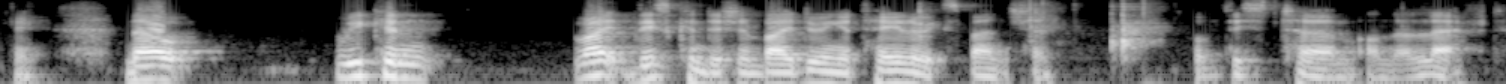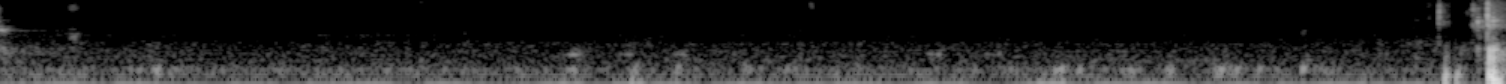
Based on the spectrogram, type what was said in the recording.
Okay, now we can write this condition by doing a Taylor expansion of this term on the left. Okay,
